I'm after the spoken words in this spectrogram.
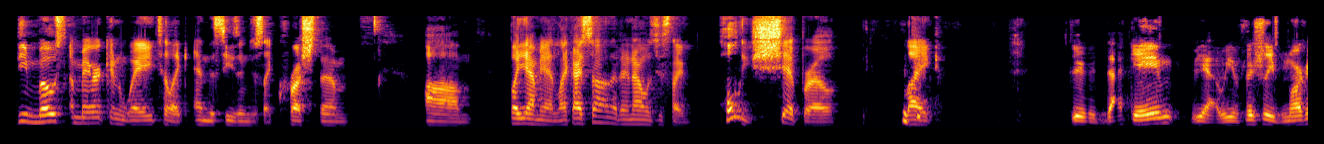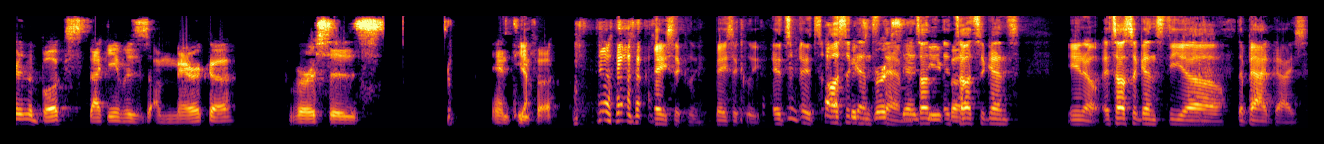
the most American way to like end the season, just like crush them. Um, but yeah, man, like I saw that and I was just like, holy shit, bro. Like, dude, that game, yeah, we officially mark it in the books. That game is America versus Antifa. Yeah. basically, basically, it's it's us against them. It's us, it's us against you know, it's us against the uh the bad guys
